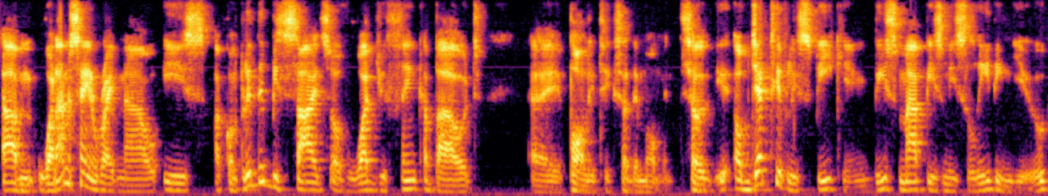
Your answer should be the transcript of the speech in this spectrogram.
Um, what I'm saying right now is a completely besides of what you think about uh, politics at the moment. So, objectively speaking, this map is misleading you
